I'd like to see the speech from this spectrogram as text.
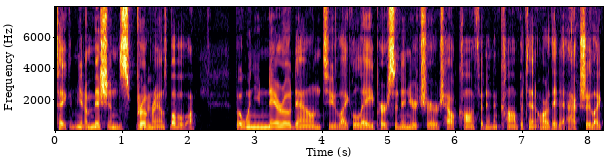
taking you know missions programs blah blah blah but when you narrow down to like lay person in your church how confident and competent are they to actually like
